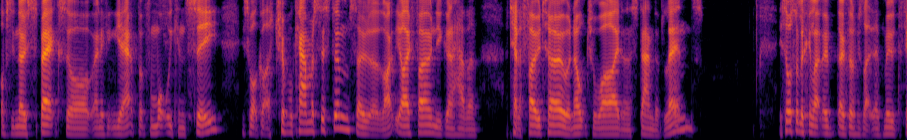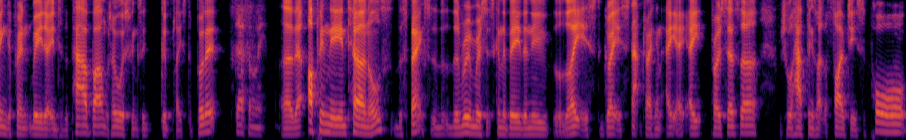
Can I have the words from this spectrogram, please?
obviously, no specs or anything yet, but from what we can see, it's what got a triple camera system. So, uh, like the iPhone, you're going to have a, a telephoto, an ultra wide, and a standard lens. It's also looking like they've, they've done things like they've moved the fingerprint reader into the power button, which I always think is a good place to put it. definitely Uh, they're upping the internals, the specs. The, the rumor is it's going to be the new, the latest, greatest Snapdragon 888 processor, which will have things like the 5G support.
